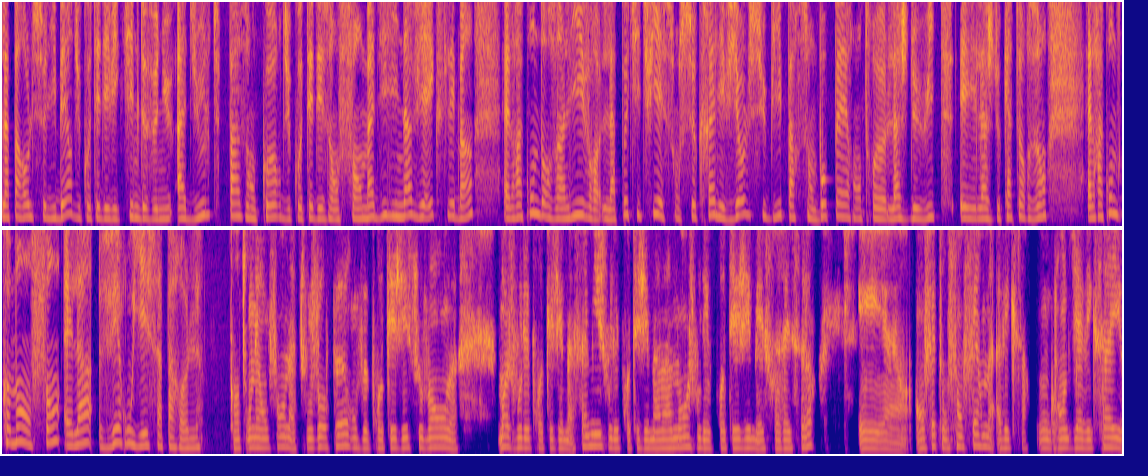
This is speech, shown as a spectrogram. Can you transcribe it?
La parole se libère du côté des victimes devenues adultes, pas encore du côté des enfants. Madilina via Aix-les-Bains, elle raconte dans un livre La petite fille et son secret les viols subis par son beau-père entre l'âge de 8 et l'âge de 14 ans. Elle raconte comment enfant, elle a verrouillé sa parole. Quand on est enfant, on a toujours peur, on veut protéger souvent. Euh, moi, je voulais protéger ma famille, je voulais protéger ma maman, je voulais protéger mes frères et sœurs. Et euh, en fait, on s'enferme avec ça. On grandit avec ça. Et,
